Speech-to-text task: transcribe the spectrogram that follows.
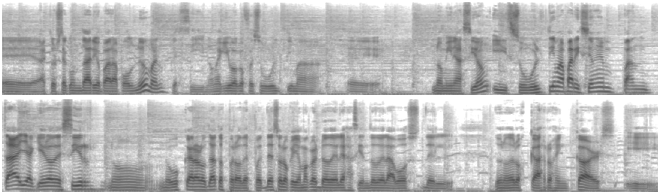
eh, actor secundario para Paul Newman, que si no me equivoco fue su última eh, nominación y su última aparición en pantalla, quiero decir, no, no buscará los datos, pero después de eso lo que yo me acuerdo de él es haciendo de la voz del, de uno de los carros en Cars y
